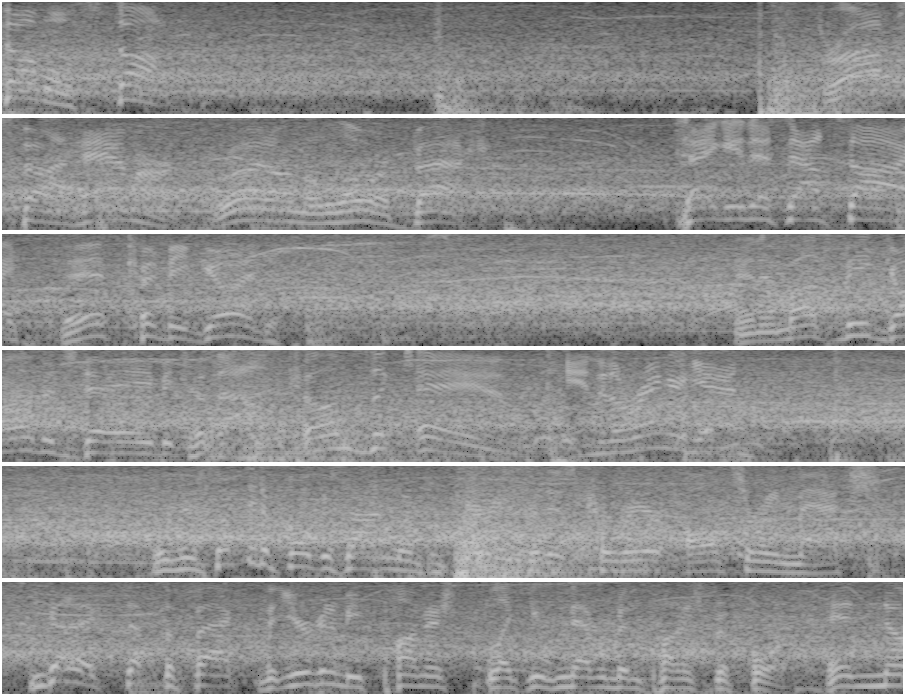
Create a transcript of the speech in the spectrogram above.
Double stop. Drops the hammer. Right on the lower back. Taking this outside. This could be good. And it must be garbage day because out comes the can. Into the ring again. Is there something to focus on when preparing for this career-altering match? You got to accept the fact that you're going to be punished like you've never been punished before. And no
